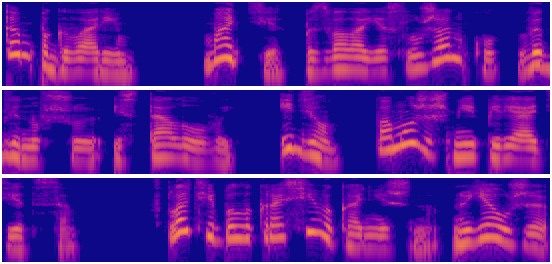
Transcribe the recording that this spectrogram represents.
Там поговорим. Матти, позвала я служанку, выглянувшую из столовой. Идем, поможешь мне переодеться. В платье было красиво, конечно, но я уже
